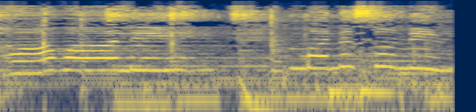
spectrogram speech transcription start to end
భావాలే మనసు నిండగా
